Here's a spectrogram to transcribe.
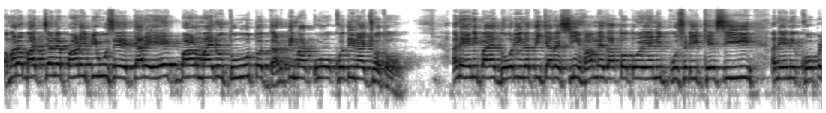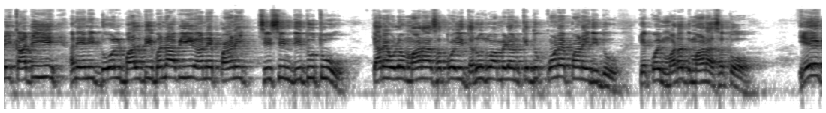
અમારા બાદશાહને પાણી પીવું છે. ત્યારે એક બાણ માર્યું તું તો ધરતીમાં કૂવો ખોદી નાખ્યો હતો અને એની પાસે દોરી નથી ત્યારે સિંહ સામે જતો તો એની પૂંછડી ખેંચી અને એની ખોપડી કાઢી અને એની ડોલ બાલદી બનાવી અને પાણી છીસીને દીધું તું. ત્યારે ઓલો માણસ હતો એ ધરુજવા મળ્યો અને કીધું, કોણે પાણી દીધું? કે કોઈ મળદ માણસ હતો. એક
